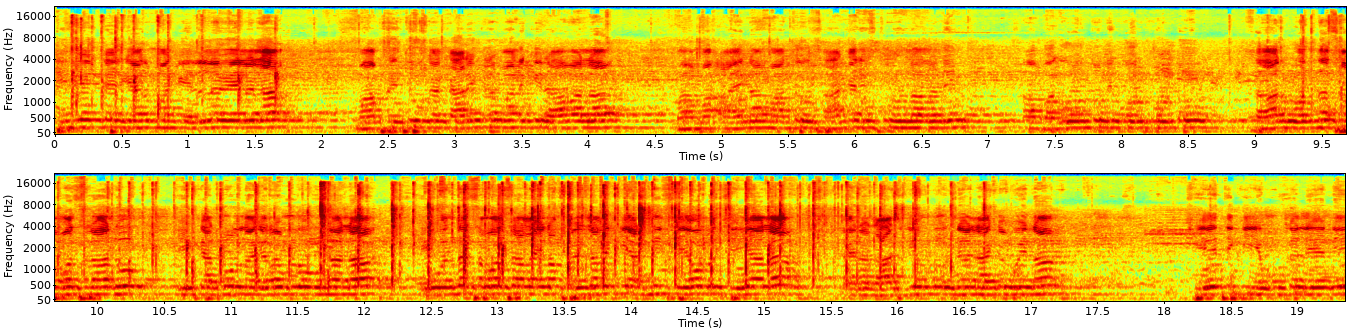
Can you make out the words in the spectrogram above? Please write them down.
టీవీ గారు మాకు ఎల్లవేళలా మా ప్రతి ఒక్క కార్యక్రమానికి రావాలా మా మా- ఆయన మాతో సహకరిస్తూ ఉండాలని ఆ భగవంతుని కోరుకుంటూ సార్ వంద సంవత్సరాలు ఈ కర్నూలు నగరంలో ఉండాలా ఈ వంద సంవత్సరాలైన ప్రజలకి అన్ని సేవలు చేయాలా ఆయన రాజకీయంలో ఉన్నా లేకపోయినా చేతికి ఎముక లేని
